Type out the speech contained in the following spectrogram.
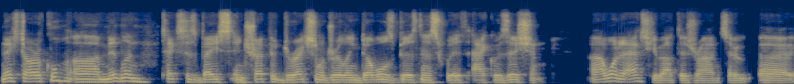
Next article: uh, Midland, Texas-based Intrepid Directional Drilling doubles business with acquisition. I wanted to ask you about this, Ryan. So. Uh,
